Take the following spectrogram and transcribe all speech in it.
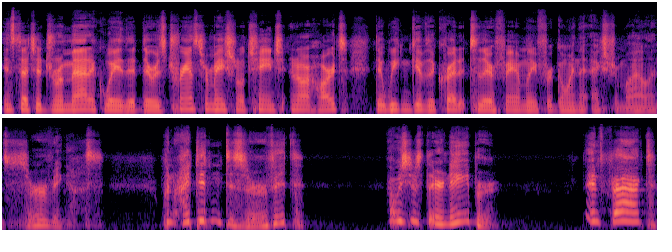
in such a dramatic way that there was transformational change in our hearts that we can give the credit to their family for going the extra mile and serving us when I didn't deserve it. I was just their neighbor. In fact,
